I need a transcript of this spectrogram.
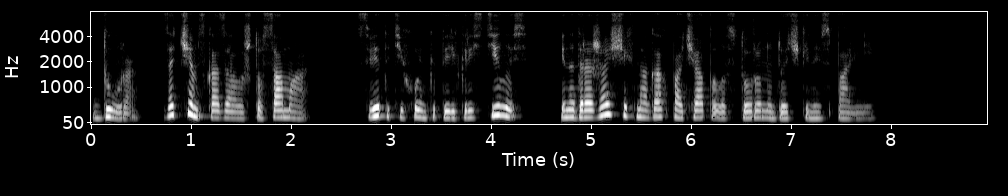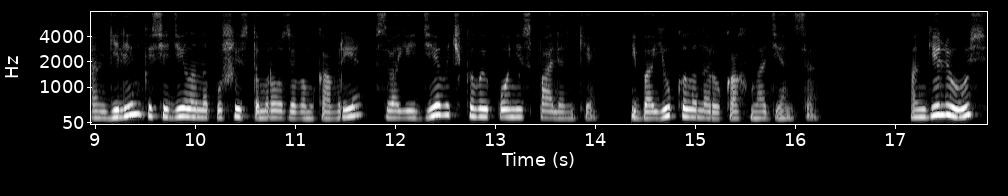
Дура! Зачем сказала, что сама? Света тихонько перекрестилась и на дрожащих ногах почапала в сторону дочкиной спальни. Ангелинка сидела на пушистом розовом ковре в своей девочковой пони-спаленке и баюкала на руках младенца. «Ангелюсь,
